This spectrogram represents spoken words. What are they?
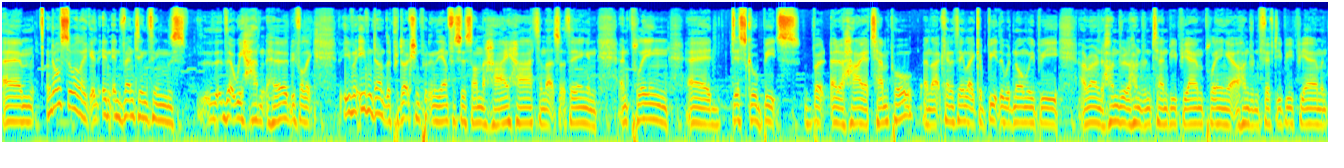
Um, and also like in, in inventing things th- that we hadn't heard before, like even even down to the production, putting the emphasis on the hi hat and that sort of thing, and and playing uh, disco beats but at a higher tempo and that kind of thing, like a beat that would normally be around 100, 110 BPM, playing at 150 BPM, and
